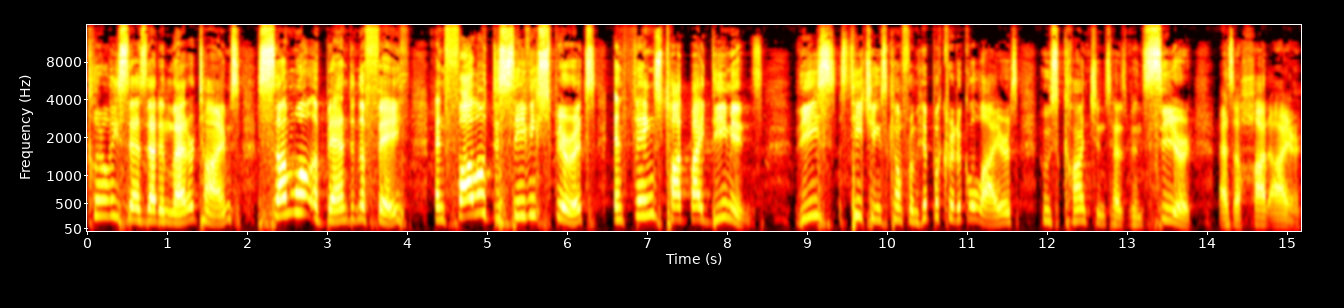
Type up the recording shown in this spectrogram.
clearly says that in latter times, some will abandon the faith and follow deceiving spirits and things taught by demons. These teachings come from hypocritical liars whose conscience has been seared as a hot iron.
